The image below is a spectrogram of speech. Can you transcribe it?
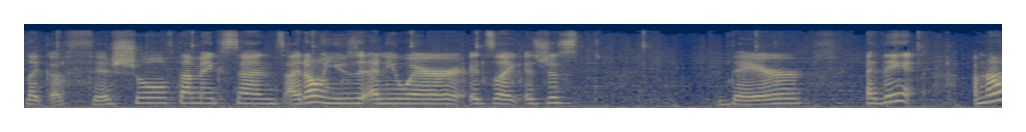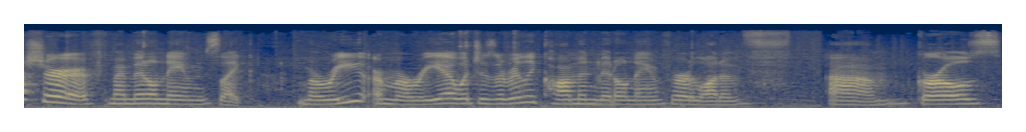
like official, if that makes sense. I don't use it anywhere. It's like, it's just there. I think, I'm not sure if my middle name's like Marie or Maria, which is a really common middle name for a lot of um, girls.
